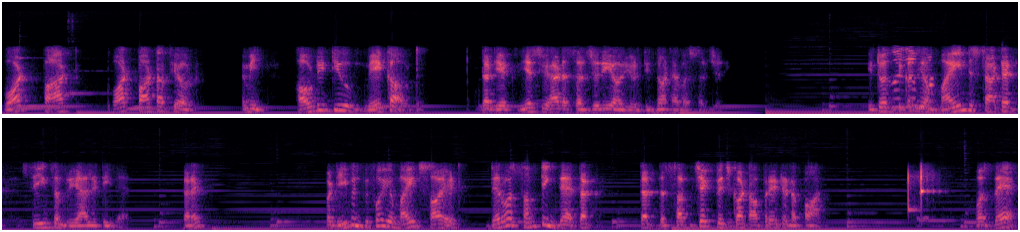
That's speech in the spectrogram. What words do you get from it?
what part what part of your I mean, how did you make out that yes, you had a surgery or you did not have a surgery. It was Because your mind started seeing some reality there, correct? But even before your mind saw it, there was something there that that the subject which got operated upon was there.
